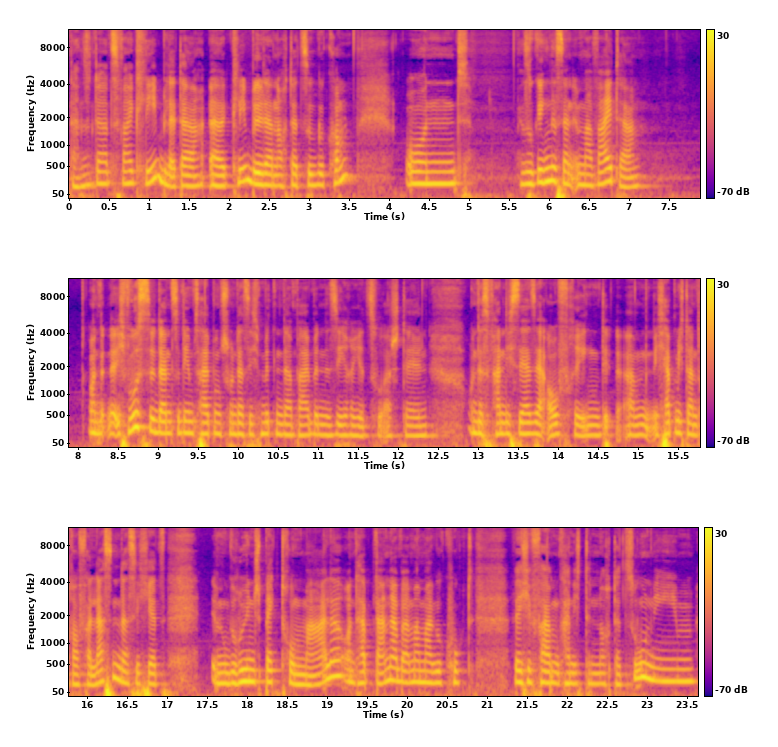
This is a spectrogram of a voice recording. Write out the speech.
dann sind da zwei Kleeblätter, äh, Kleebilder noch dazu gekommen. Und so ging es dann immer weiter. Und ich wusste dann zu dem Zeitpunkt schon, dass ich mitten dabei bin, eine Serie zu erstellen. Und das fand ich sehr, sehr aufregend. Ähm, ich habe mich dann darauf verlassen, dass ich jetzt im grünen Spektrum male und habe dann aber immer mal geguckt, welche Farben kann ich denn noch dazu nehmen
